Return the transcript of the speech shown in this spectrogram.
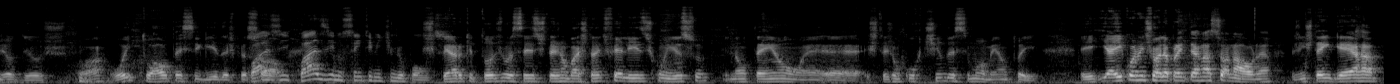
Meu Deus, ó, oito altas seguidas, pessoal. Quase, quase nos 120 mil pontos. Espero que todos vocês estejam bastante felizes com isso e não tenham, é, é, estejam curtindo esse momento aí. E, e aí quando a gente olha para internacional, né? A gente tem guerra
